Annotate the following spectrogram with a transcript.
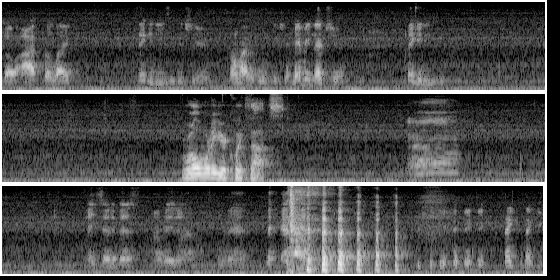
So I feel like take it easy this year. Don't have to do it this year. Maybe next year. Take it easy. Roll, what are your quick thoughts? Um, I said it best. I really don't have much more to add. thank you, thank you.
